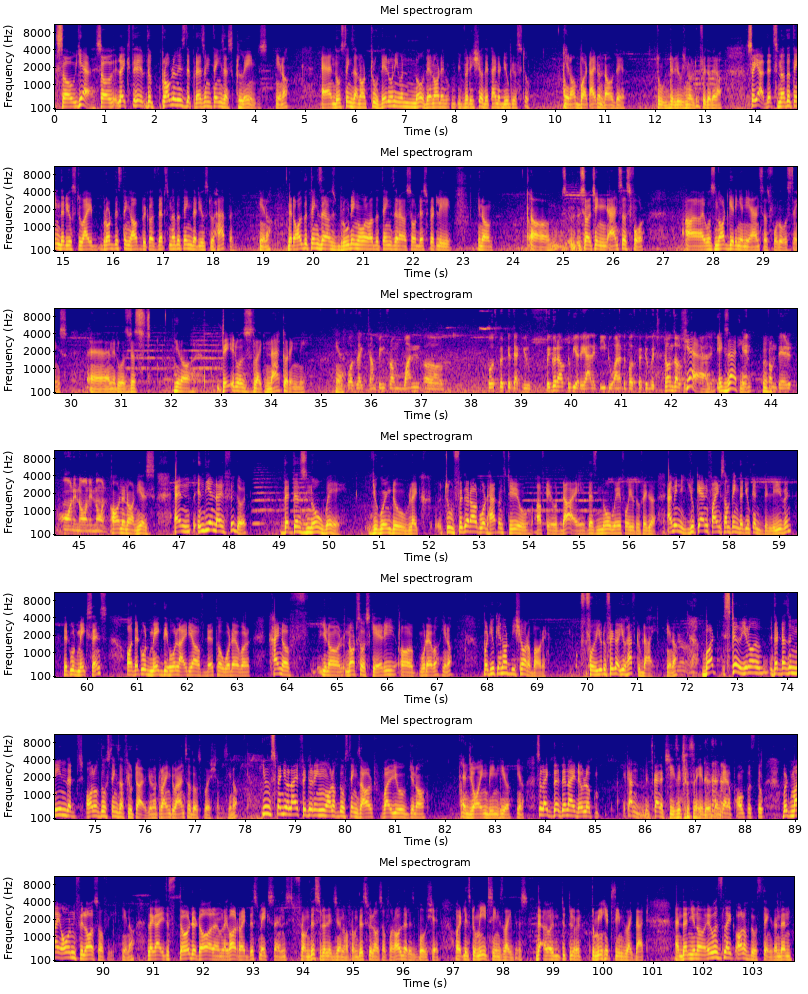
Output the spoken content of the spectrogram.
So yeah so like the the problem is they present things as claims you know? And those things are not true. They don't even know. They're not very sure. They're kind of dubious too you know? But i don't know. They're too delusional to figure that out. So yeah that's another thing that used to i brought this thing up because that's another thing that used to happen you know? That all the things that i was brooding over all the things that i was so desperately you know um, searching answers for, I was not getting any answers for those things, and it was just, you know, they, it was like knackering me. You know? was like jumping from one uh, perspective that you figure out to be a reality to another perspective which turns out to Yeah, be a reality exactly. and Mm-hmm. from there on and on and on on and on yes and in the end i figured that there's no way you're going to like to figure out what happens to you after you die there's no way for you to figure. I mean you can find something that you can believe in that would make sense or that would make the whole idea of death or whatever kind of you know not so scary or whatever you know. But you cannot be sure about it. For you to figure you have to die you know. But still you know that doesn't mean that all of those things are futile you know trying to answer those questions you know you spend your life figuring all of those things out while you you know enjoying being here you know so like th- then i develop I can it's kind of cheesy to say this and kind of pompous too, but my own philosophy, you know, like I just stirred it all. I'm like, all right, this makes sense from this religion or from this philosopher. All that is bullshit, or at least to me it seems like this. That, uh, to, to, to me it seems like that, and then you know it was like all of those things, and then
